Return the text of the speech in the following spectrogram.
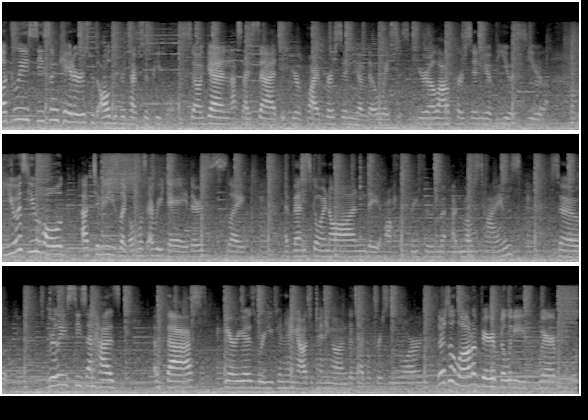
Luckily, CSUN caters with all different types of people. So again, as I said, if you're a quiet person, you have the Oasis. If you're a loud person, you have the USU. The USU hold activities like almost every day. There's like events going on. They offer free food at most times. So really CSUN has a vast areas where you can hang out depending on the type of person you are. There's a lot of variabilities where people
